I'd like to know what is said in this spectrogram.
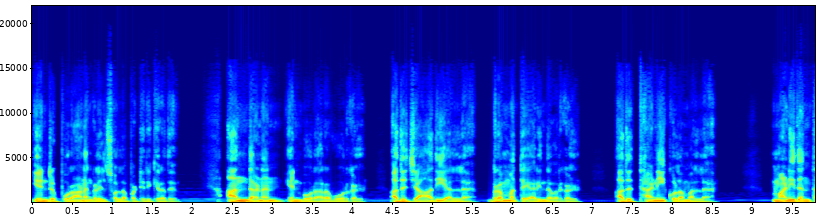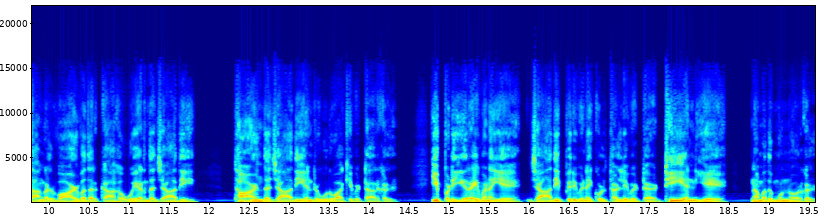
என்று புராணங்களில் சொல்லப்பட்டிருக்கிறது. அந்தணன் என்போர் அறவோர்கள். அது ஜாதி அல்ல பிரம்மத்தை அறிந்தவர்கள். அது தனி குலம் அல்ல மனிதன் தாங்கள் வாழ்வதற்காக உயர்ந்த ஜாதி தாழ்ந்த ஜாதி என்று உருவாக்கிவிட்டார்கள். இப்படி இறைவனையே ஜாதி பிரிவினைக்குள் தள்ளிவிட்ட டிஎன்ஏ நமது முன்னோர்கள்.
